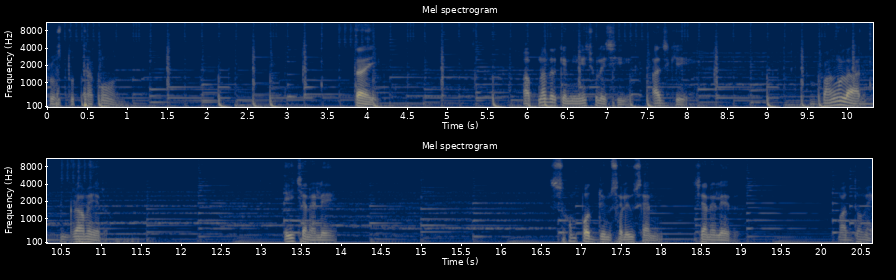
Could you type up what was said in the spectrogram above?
প্রস্তুত থাকুন। তাই আপনাদেরকে নিয়ে চলেছি আজকে বাংলার গ্রামের এই চ্যানেলে সম্পদ ড্রিম সলিউশন চ্যানেলের মাধ্যমে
